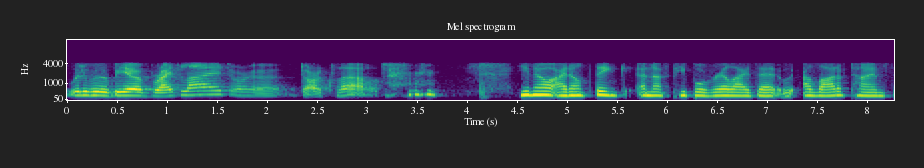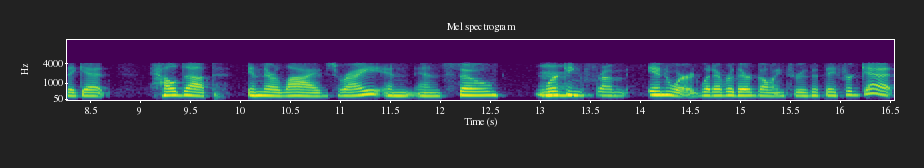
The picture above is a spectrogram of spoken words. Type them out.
Would we be a bright light or a dark cloud? you know, I don't think enough people realize that a lot of times they get held up in their lives, right? And and so working mm. from inward, whatever they're going through, that they forget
